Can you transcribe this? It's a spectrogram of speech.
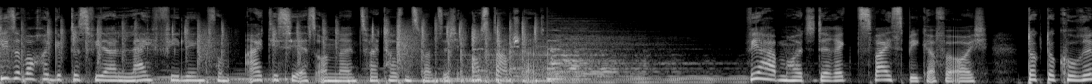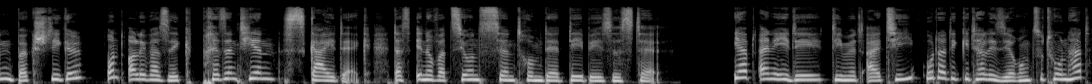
Diese Woche gibt es wieder Live-Feeling vom ITCS Online 2020 aus Darmstadt. Wir haben heute direkt zwei Speaker für euch. Dr. Corinne Böckstiegel und Oliver Sick präsentieren Skydeck, das Innovationszentrum der DB Systel. Ihr habt eine Idee, die mit IT oder Digitalisierung zu tun hat?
